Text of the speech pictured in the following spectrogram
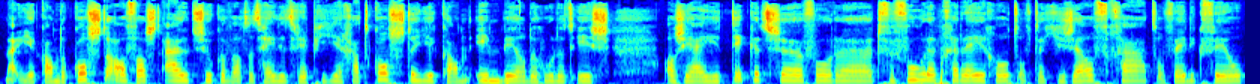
Nou, je kan de kosten alvast uitzoeken, wat het hele tripje je gaat kosten. Je kan inbeelden hoe dat is als jij je tickets uh, voor uh, het vervoer hebt geregeld, of dat je zelf gaat, of weet ik veel.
